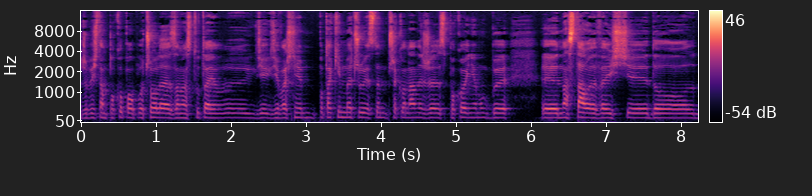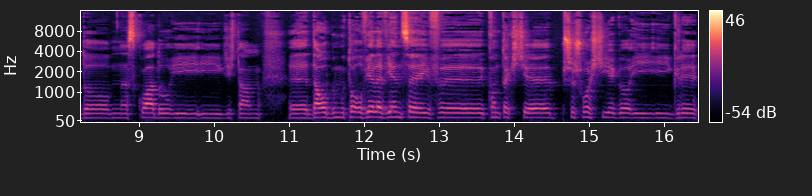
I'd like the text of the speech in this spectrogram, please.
żebyś tam pokopał po czole, zamiast tutaj, y, gdzie, gdzie właśnie po takim meczu jestem przekonany, że spokojnie mógłby na stałe wejść y, do, do składu i, i gdzieś tam y, dałoby mu to o wiele więcej w y, kontekście przyszłości jego i, i gry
